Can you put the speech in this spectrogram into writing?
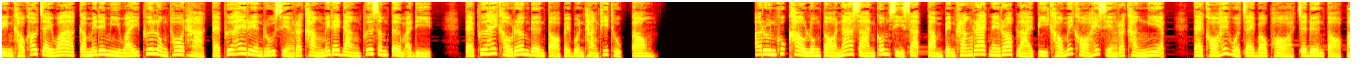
รินเขาเข้าใจว่ากรรมไม่ได้มีไว้เพื่อลงโทษหาก แต่เพื่อให้เรียนรู้เสียงระฆังไม่ได้ดังเพื่อซ้ำเติมอดีต แต่เพื่อให้เขาเริ่มเดินต่อไปบนทางที่ถูกต้อง อรุณคุกเข่าลงต่อหน้าศาลก้มศีรษะต่ำเป็นครั้งแรกในรอบหลายปีเขาไม่ขอให้เสียงระฆังเงียบ แต่ขอให้หัวใจเบาพอจะเดินต่อไป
